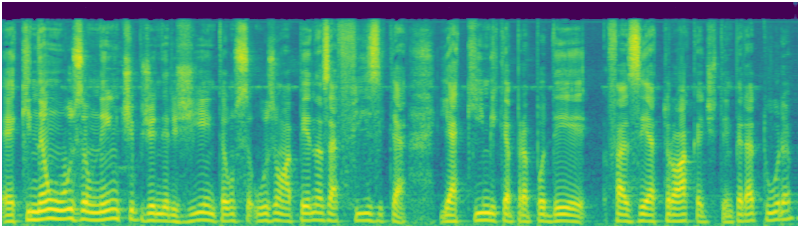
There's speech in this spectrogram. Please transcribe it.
é, que não usam nenhum tipo de energia, então usam apenas a física e a química para poder fazer a troca de temperatura.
